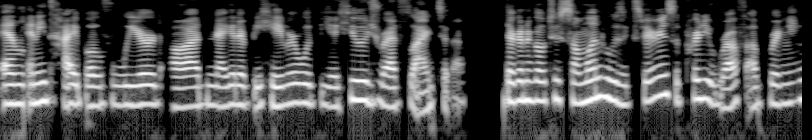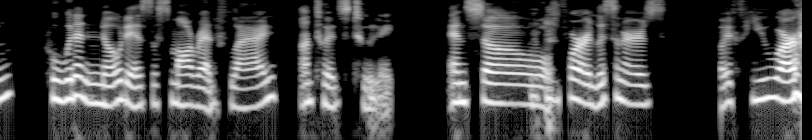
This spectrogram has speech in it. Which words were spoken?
and any type of weird, odd, negative behavior would be a huge red flag to them. They're going to go to someone who's experienced a pretty rough upbringing who wouldn't notice a small red flag until it's too late. And so mm-hmm. for our listeners, if you are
